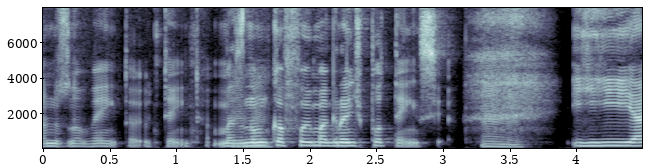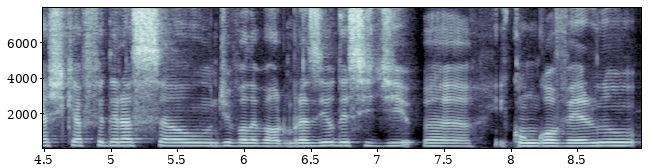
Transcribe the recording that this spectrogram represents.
anos 90, 80, mas nunca foi uma grande potência. E acho que a Federação de Voleibol no Brasil decidiu, e com o governo,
